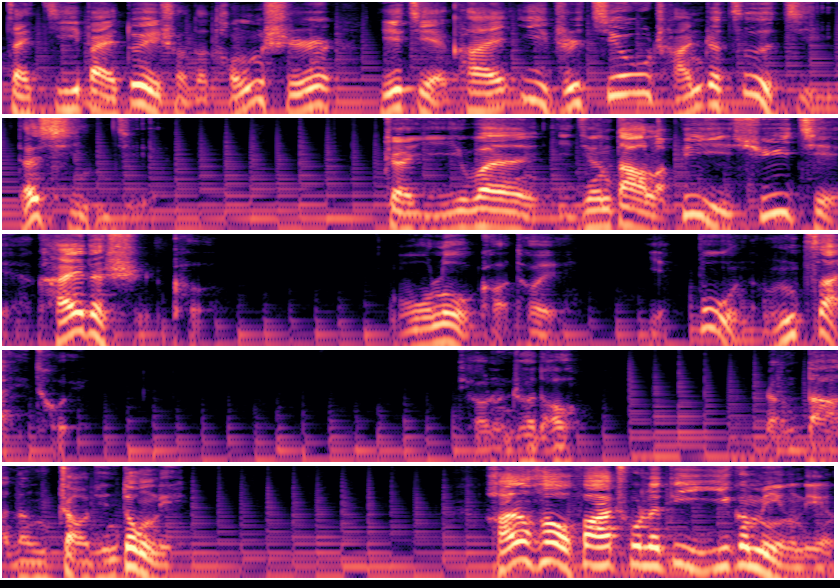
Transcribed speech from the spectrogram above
在击败对手的同时，也解开一直纠缠着自己的心结？这疑问已经到了必须解开的时刻，无路可退，也不能再退。调整车头，让大灯照进洞里。韩浩发出了第一个命令，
